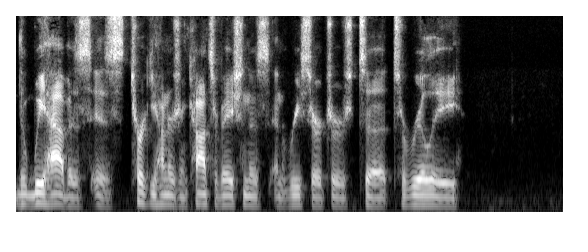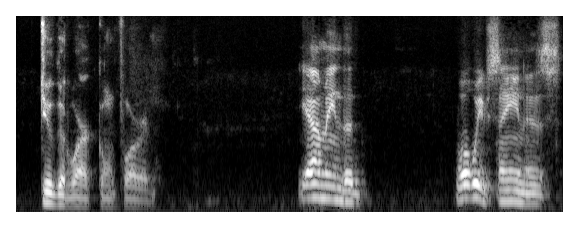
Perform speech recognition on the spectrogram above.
that we have as, as turkey hunters and conservationists and researchers to to really do good work going forward yeah i mean the what we've seen is,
